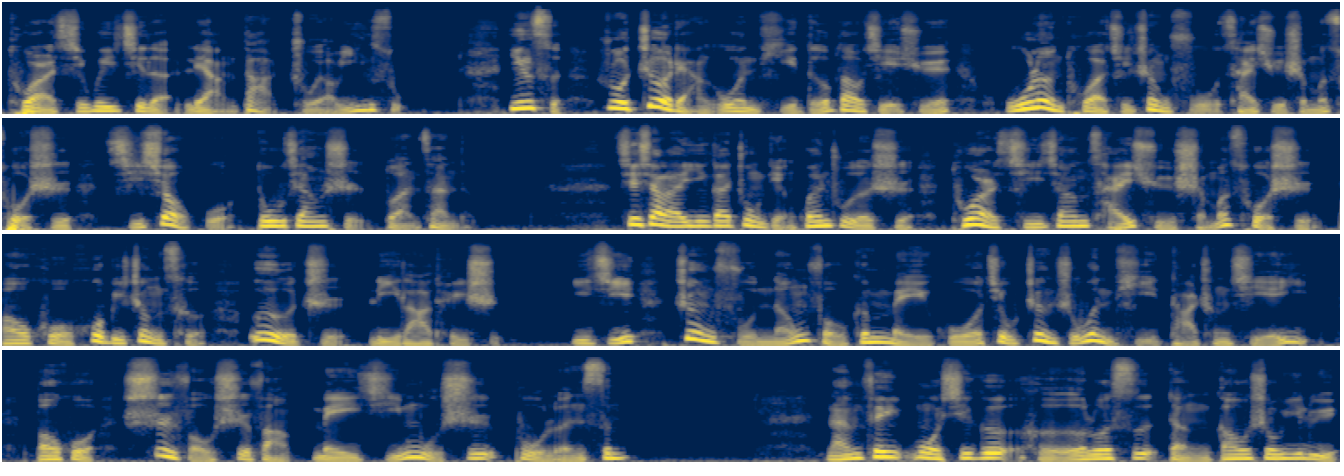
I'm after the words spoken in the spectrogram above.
土耳其危机的两大主要因素。因此，若这两个问题得不到解决，无论土耳其政府采取什么措施，其效果都将是短暂的。接下来应该重点关注的是，土耳其将采取什么措施，包括货币政策，遏制里拉颓势。以及政府能否跟美国就政治问题达成协议，包括是否释放美籍牧师布伦森。南非、墨西哥和俄罗斯等高收益率、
